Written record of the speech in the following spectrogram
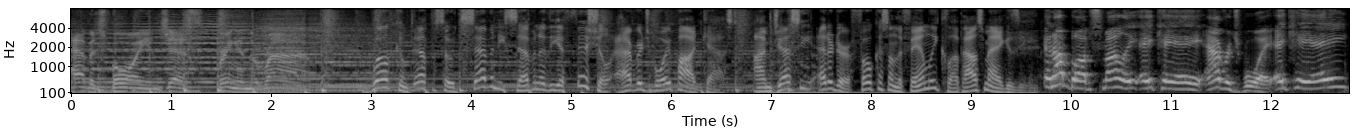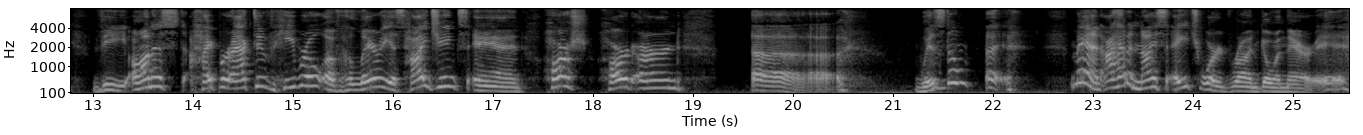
Average boy and Jess bringing the rhyme. Welcome to episode 77 of the official Average Boy podcast. I'm Jesse, editor of Focus on the Family Clubhouse magazine. And I'm Bob Smiley, aka Average Boy, aka the honest, hyperactive hero of hilarious hijinks and harsh, hard earned, uh, wisdom? Uh, man, I had a nice H word run going there. Eh,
